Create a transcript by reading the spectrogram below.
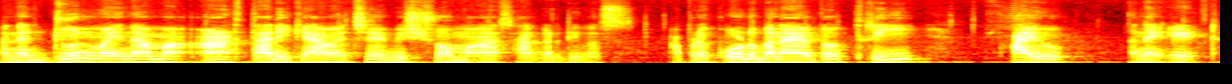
અને જૂન મહિનામાં આઠ તારીખે આવે છે વિશ્વ મહાસાગર દિવસ. આપણે કોડ બનાવ્યો હતો થ્રી ફાઇવ અને એટ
